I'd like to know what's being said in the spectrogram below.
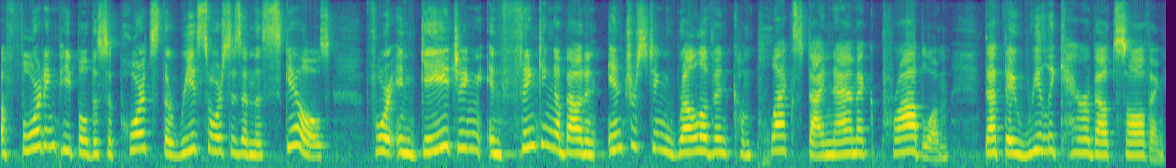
affording people the supports, the resources, and the skills for engaging in thinking about an interesting, relevant, complex, dynamic problem that they really care about solving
